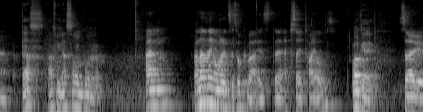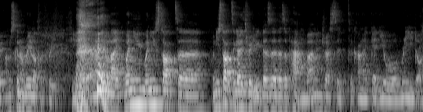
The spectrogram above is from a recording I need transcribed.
Yeah. That's I think that's so important. Um, another thing I wanted to talk about is the episode titles. Okay. So I'm just gonna reel off a few, few and I feel like when you when you start to when you start to go through, there's a there's a pattern, but I'm interested to kind of get your read on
